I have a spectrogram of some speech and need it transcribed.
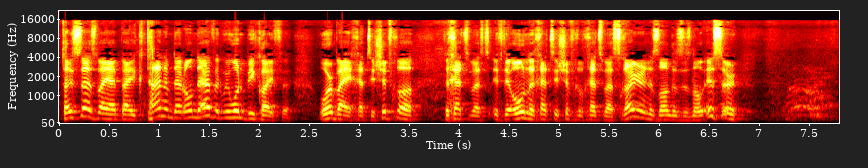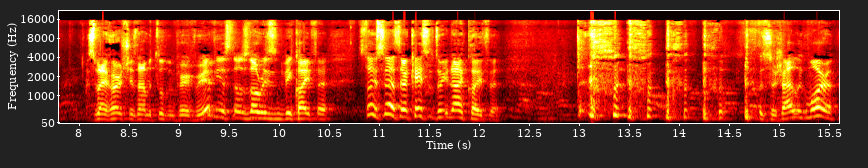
Taisa says by by Tanim that own the Avid we wouldn't be Kaifin. Or by Chetzi Shivcha the Chetzi if they own a Chetzi Shivcha Chetzi Chayrin, as long as there's no Isser. So by Hirsch is not Metubim period for Rivius, there's no reason to be Kaifa. So he says there are cases where you're not Kaifa. so Shaila Gemara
